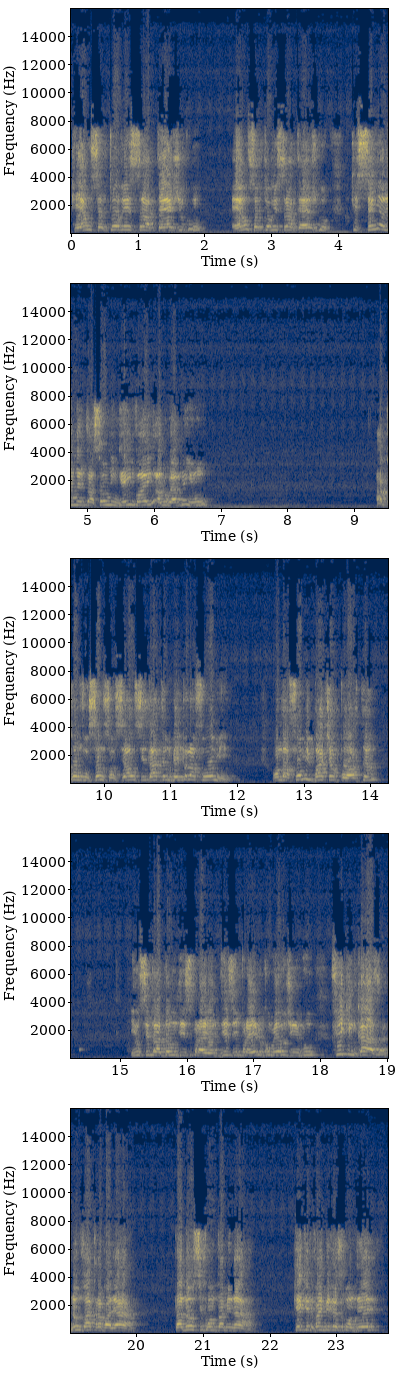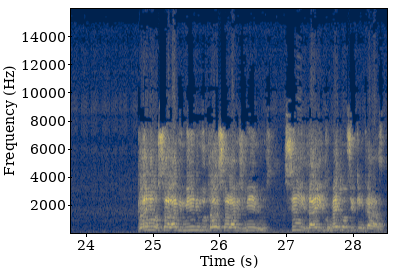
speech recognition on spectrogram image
que é um setor estratégico, é um setor estratégico que sem alimentação ninguém vai a lugar nenhum. A convulsão social se dá também pela fome. Quando a fome bate a porta e o cidadão diz para ele, dizem para ele, como eu digo, fique em casa, não vá trabalhar, para não se contaminar. O que, que ele vai me responder? Ganha o salário mínimo, dois salários mínimos. Sim, daí, como é que eu fico em casa?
